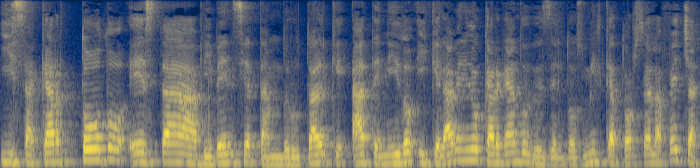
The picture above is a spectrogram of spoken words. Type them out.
y sacar todo esta vivencia tan brutal que ha tenido y que la ha venido cargando desde el 2014 a la fecha.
